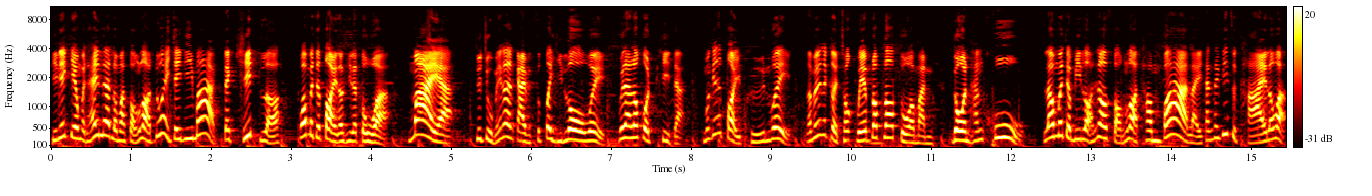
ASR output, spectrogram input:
ทีนี้เกมมันจะให้เลือดเรามา 2 หลอดด้วยใจดีมาก แต่คิดเหรอ ว่ามันจะต่อยเราทีละตัวไม่อะจู่ๆแม่งก็กลายเป็นซูเปอร์ฮีโร่เว้ยเวลาเรากดผิดอะมันก็จะต่อยพื้นเว้ยแล้วมันก็จะเกิดช็อคเวฟรอบๆ ตัวมัน โดนทั้งคู่ แล้วมันจะมีหลอดที่เราสองหลอดทำบ้าอะไรทั้งที่สุดท้ายแล้วอะ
